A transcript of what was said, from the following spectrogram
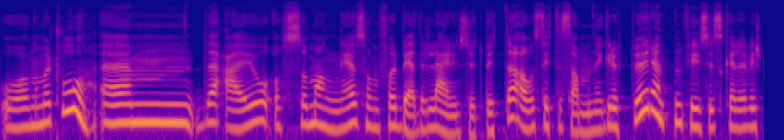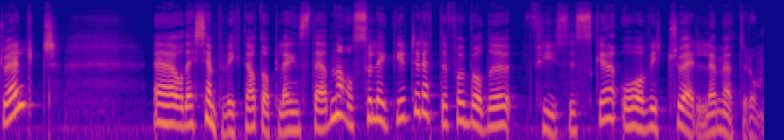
Og nummer to um, Det er jo også mange som får bedre læringsutbytte av å sitte sammen i grupper, enten fysisk eller virtuelt. Uh, og det er kjempeviktig at opplæringsstedene også legger til rette for både fysiske og virtuelle møterom.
